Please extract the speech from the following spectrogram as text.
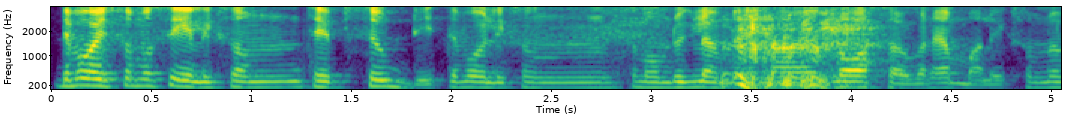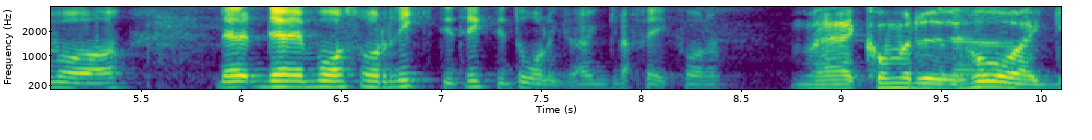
Det var ju som att se liksom typ suddigt. Det var ju liksom som om du glömde dina glasögon hemma liksom. Det var det, det var så riktigt, riktigt dålig gra- grafik var det. Men kommer du det- ihåg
